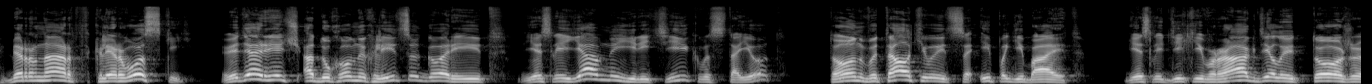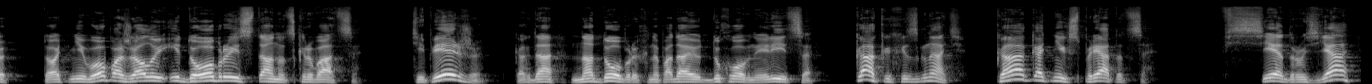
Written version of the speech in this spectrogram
Бернард Клервосский ведя речь о духовных лицах, говорит, если явный еретик восстает, то он выталкивается и погибает. Если дикий враг делает то же, то от него, пожалуй, и добрые станут скрываться. Теперь же, когда на добрых нападают духовные лица, как их изгнать? Как от них спрятаться? Все друзья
